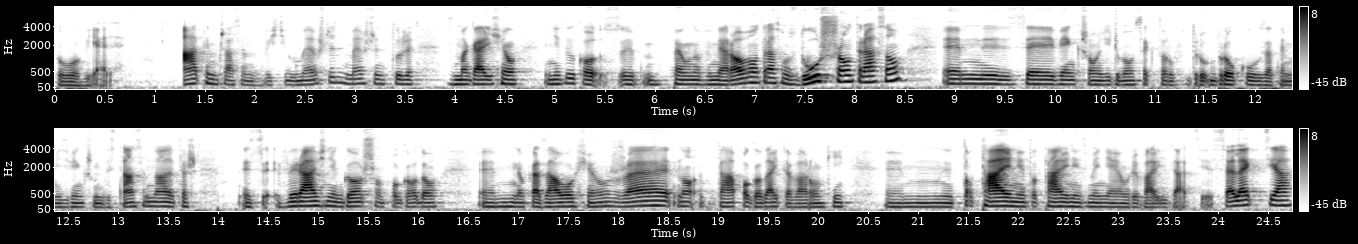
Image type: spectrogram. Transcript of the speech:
było wiele. A tymczasem w wyścigu mężczyzn, mężczyzn, którzy zmagali się nie tylko z pełnowymiarową trasą, z dłuższą trasą, z większą liczbą sektorów bruku, zatem i z większym dystansem, no ale też z wyraźnie gorszą pogodą okazało się, że no, ta pogoda i te warunki totalnie, totalnie zmieniają rywalizację. Selekcja,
